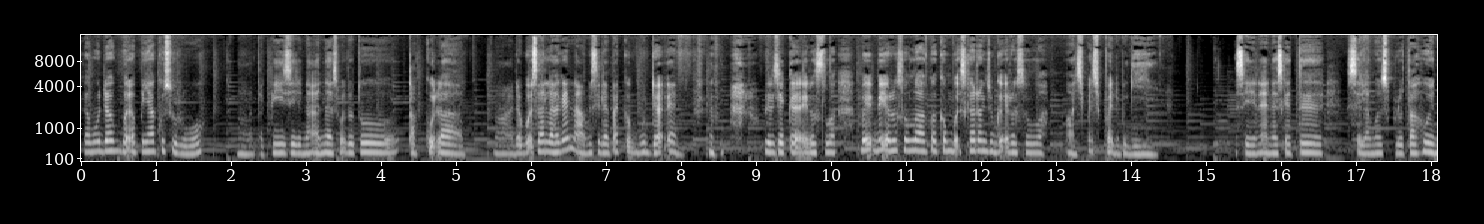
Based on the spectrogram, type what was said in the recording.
kamu dah buat apa yang aku suruh. Ha, tapi Sayyidina Anas waktu tu takut lah. Ha, dah buat salah kan? Ha, mestilah takut budak kan? dia cakap, Ya Rasulullah, baik-baik Ya Rasulullah, aku akan buat sekarang juga Ya Rasulullah. Ha, cepat-cepat dia pergi. Sayyidina Anas kata, selama 10 tahun,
